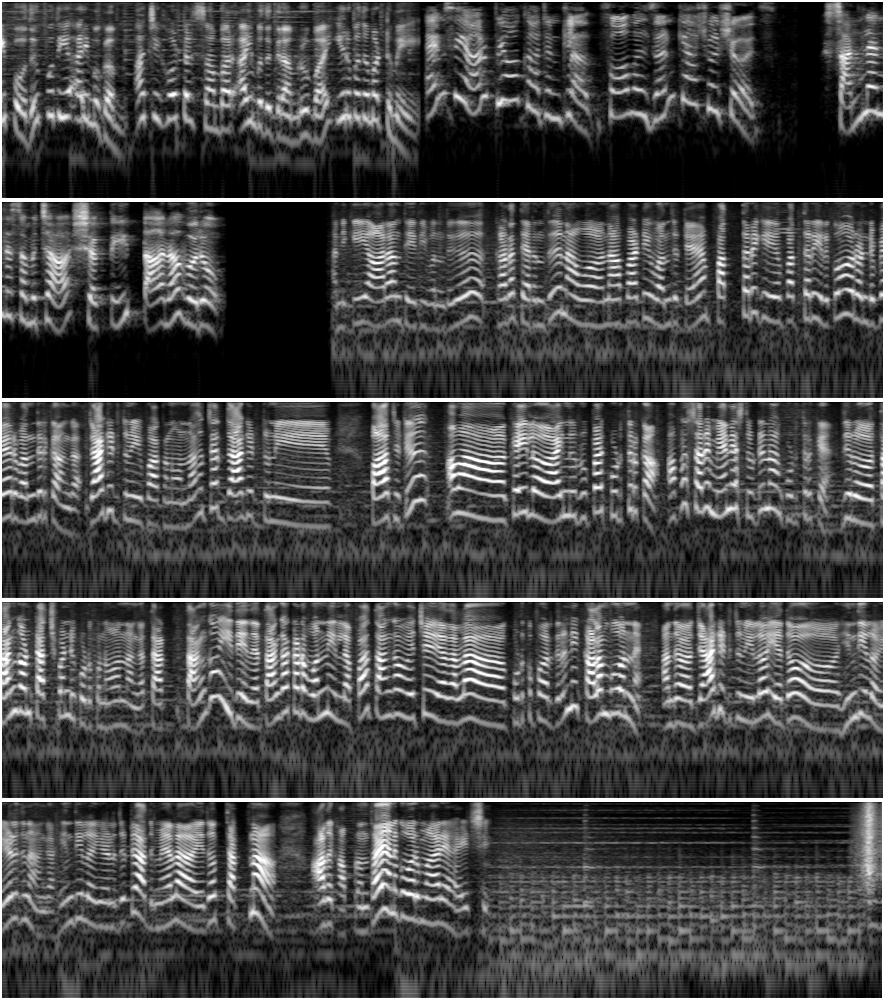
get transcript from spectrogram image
இப்போது புதிய அறிமுகம். அச்சி ஹோட்டல் சாம்பார் ஐம்பது கிராம் ரூபாய் இருபது மட்டுமே. MCR Pure Cotton Club, formals and casual shirts. சன்லேண்ட்ல சமைச்சா சக்தி தானா வரும். அன்றைக்கி ஆறாம் தேதி வந்து கடை திறந்து நான் நான் பாட்டி வந்துட்டேன். பத்தரைக்கு பத்தரை இருக்கும். ரெண்டு பேர் வந்திருக்காங்க. ஜாக்கெட் துணி பார்க்கணுன்னாங்க சரி ஜாக்கெட் துணி பார்த்துட்டு அவன் கையில் ஐநூறுரூபாய் கொடுத்துருக்கான். அப்போ சரி மேனேஜ் துட்டு நான் கொடுத்துருக்கேன். இது தங்கம் டச் பண்ணி கொடுக்கணும் நாங்கள் த தங்கம் இது இந்த தங்க கடை ஒன்றும் இல்லைப்பா. தங்கம் வச்சு அதெல்லாம் கொடுக்க போகிறதில்ல நீ கிளம்புவோன்னு. அந்த ஜாக்கெட் துணியில் ஏதோ ஹிந்தியில் எழுதுனாங்க. ஹிந்தியில் எழுதிட்டு அது மேலே ஏதோ தட்டினா அதுக்கப்புறம் தான் எனக்கு ஒரு மாதிரி ஆயிடுச்சு.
